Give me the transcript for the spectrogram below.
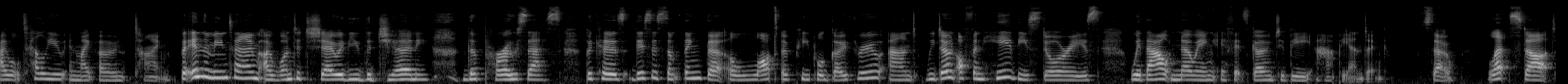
I will tell you in my own time. But in the meantime, I wanted to share with you the journey, the process, because this is something that a lot of people go through and we don't often hear these stories without knowing if it's going to be a happy ending. So Let's start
